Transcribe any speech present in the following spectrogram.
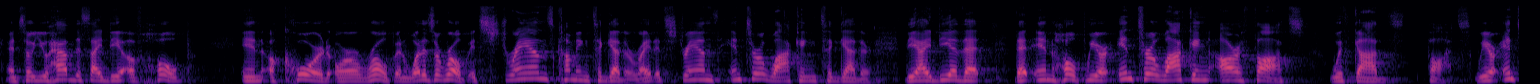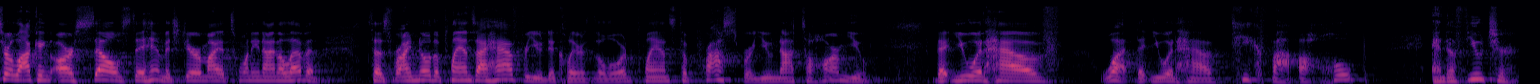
And so you have this idea of hope in a cord or a rope. And what is a rope? It's strands coming together, right? It's strands interlocking together. The idea that, that in hope, we are interlocking our thoughts with God's thoughts. We are interlocking ourselves to Him. It's Jeremiah 29 11. It says, For I know the plans I have for you, declares the Lord, plans to prosper you, not to harm you. That you would have what? That you would have tikva, a hope and a future.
